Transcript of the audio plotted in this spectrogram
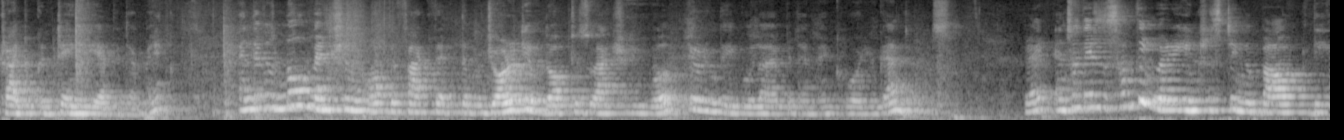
try to contain the epidemic. And there was no mention of the fact that the majority of doctors who actually worked during the Ebola epidemic were Ugandans. Right? And so there's something very interesting about the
